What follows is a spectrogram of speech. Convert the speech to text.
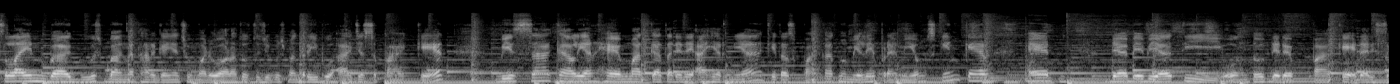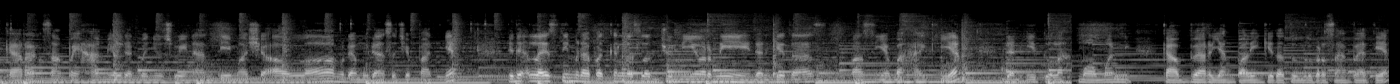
Selain bagus banget harganya cuma 279 ribu aja sepaket. Bisa kalian hemat kata Dedek akhirnya. Kita sepakat memilih premium skincare. Ed Dabe Beauty untuk dede pakai dari sekarang sampai hamil dan menyusui nanti. Masya Allah mudah-mudahan secepatnya. Dede Lesti mendapatkan Leslar Junior nih dan kita pastinya bahagia. Dan itulah momen kabar yang paling kita tunggu persahabat ya.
